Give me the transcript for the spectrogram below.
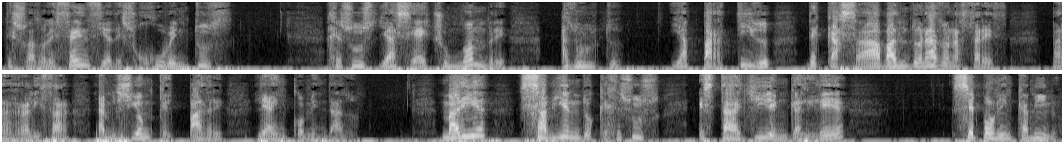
de su adolescencia, de su juventud. Jesús ya se ha hecho un hombre adulto y ha partido de casa, ha abandonado Nazaret para realizar la misión que el Padre le ha encomendado. María, sabiendo que Jesús está allí en Galilea, se pone en camino,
